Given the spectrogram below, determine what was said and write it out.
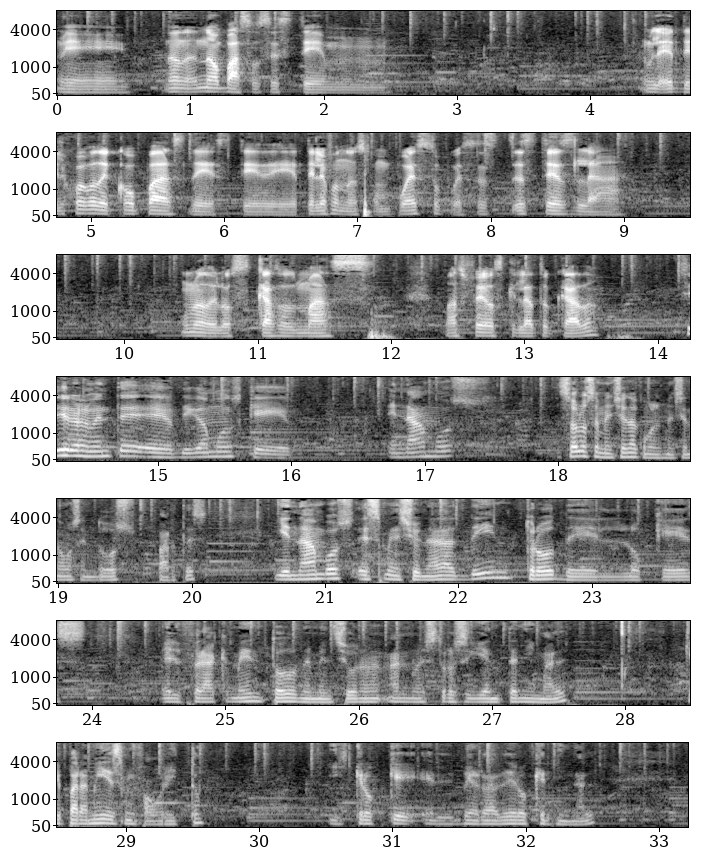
eh, no, no vasos, este, mm, del juego de copas de este de teléfono descompuesto, pues este es la uno de los casos más más feos que le ha tocado. Sí, realmente, eh, digamos que en ambos solo se menciona como les mencionamos en dos partes. Y en ambos es mencionada dentro de lo que es el fragmento donde mencionan a nuestro siguiente animal. Que para mí es mi favorito. Y creo que el verdadero criminal.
